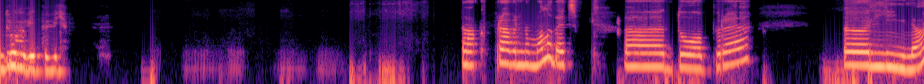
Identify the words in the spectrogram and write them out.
Друга відповідь. Так, правильно, молодець. Е, добре. Е, Ліля.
